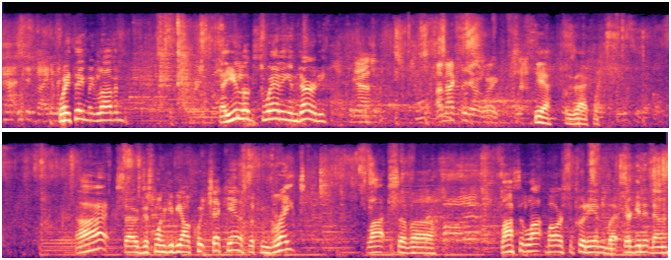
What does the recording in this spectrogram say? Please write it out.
patented vitamin what do you think, McLovin? Now you look sweaty and dirty. Yeah. I'm actually doing work. So. Yeah, exactly. All right, so just want to give you all a quick check in. It's looking great. Lots of uh, lots of lock bars to put in, but they're getting it done.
